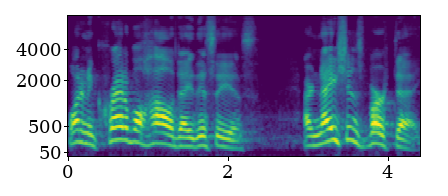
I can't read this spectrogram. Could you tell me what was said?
What an incredible holiday this is. Our nation's birthday,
